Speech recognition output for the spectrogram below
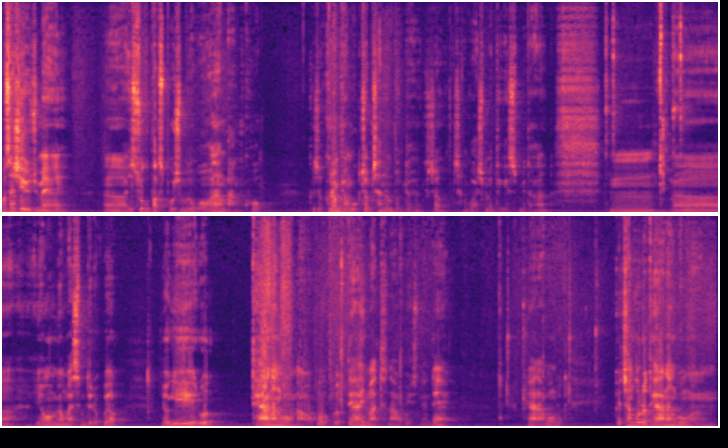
뭐 사실 요즘에 어, 이 수급 박스 보신 분들 워낙 많고 그죠? 그런 변곡점 찾는 분들 그죠? 참고하시면 되겠습니다. 음, 어, 영업명 말씀드렸고요. 여기 롯 대한항공 나오고 롯데하이마트 나오고 있는데 대한항공 롯데 그 참고로 대한항공은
